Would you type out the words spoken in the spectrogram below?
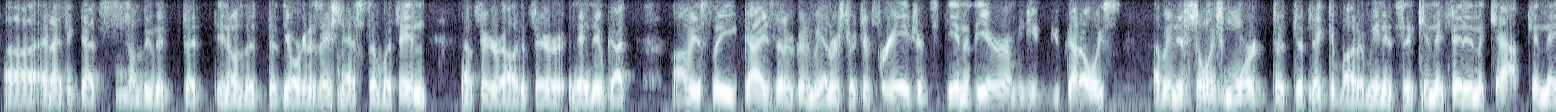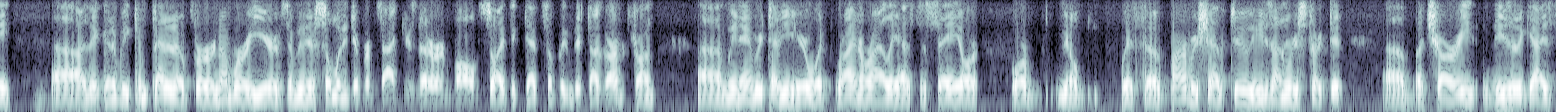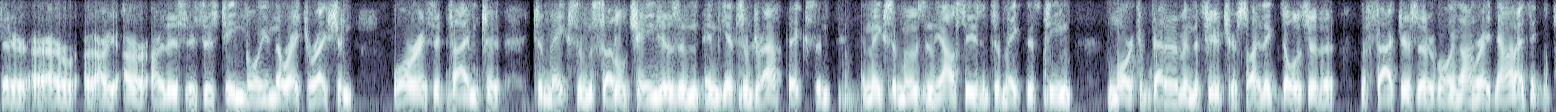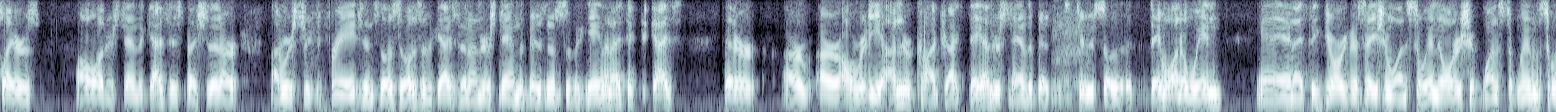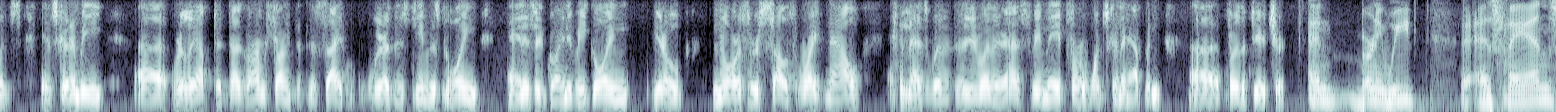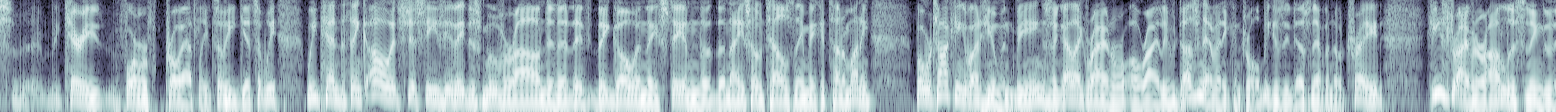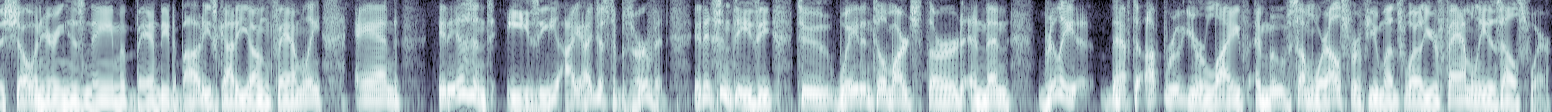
Uh, and I think that's something that, that you know that, that the organization has to within uh, figure out if they're they, they've got obviously guys that are going to be unrestricted free agents at the end of the year. I mean, you, you've got always. I mean, there's so much more to, to think about. I mean, it's can they fit in the cap? Can they uh, are they going to be competitive for a number of years? I mean, there's so many different factors that are involved. So I think that's something that Doug Armstrong. Uh, I mean, every time you hear what Ryan O'Reilly has to say, or or you know, with uh, Barbashev too, he's unrestricted. Uh, Acciari, these are the guys that are are, are are are this is this team going in the right direction, or is it time to to make some subtle changes and, and get some draft picks and, and make some moves in the offseason to make this team more competitive in the future. So I think those are the, the factors that are going on right now. And I think the players all understand, the guys especially that are unrestricted free agents, those, those are the guys that understand the business of the game. And I think the guys that are, are, are already under contract, they understand the business too. So they want to win. And I think the organization wants to win. The ownership wants to win. So it's it's going to be uh, really up to Doug Armstrong to decide where this team is going, and is it going to be going, you know, north or south right now? and that's where the decision whether it has to be made for what's going to happen uh, for the future. And Bernie, we as fans, Kerry, former pro athlete, so he gets it. We we tend to think, oh, it's just easy. They just move around and they they go and they stay in the, the nice hotels and they make a ton of money. But we're talking about human beings. And a guy like Ryan O'Reilly, who doesn't have any control because he doesn't have a no trade, he's driving around listening to this show and hearing his name bandied about. He's got a young family and it isn't easy. I, I, just observe it. It isn't easy to wait until March 3rd and then really have to uproot your life and move somewhere else for a few months while your family is elsewhere.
